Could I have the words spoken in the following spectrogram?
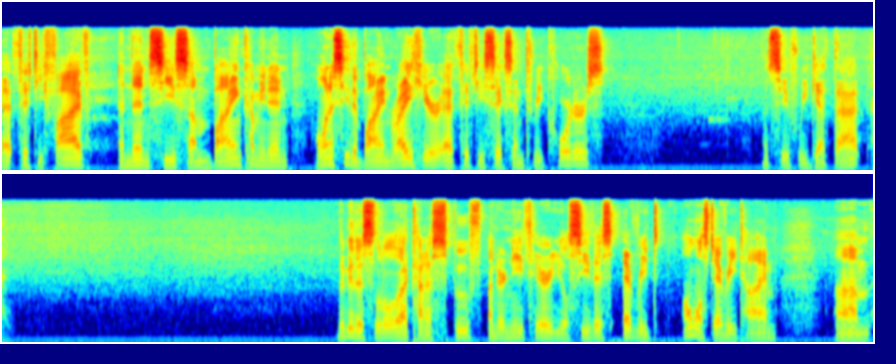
at 55 and then see some buying coming in. I want to see the buying right here at 56 and three quarters Let's see if we get that. Look at this little uh, kind of spoof underneath here. You'll see this every almost every time. Um,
